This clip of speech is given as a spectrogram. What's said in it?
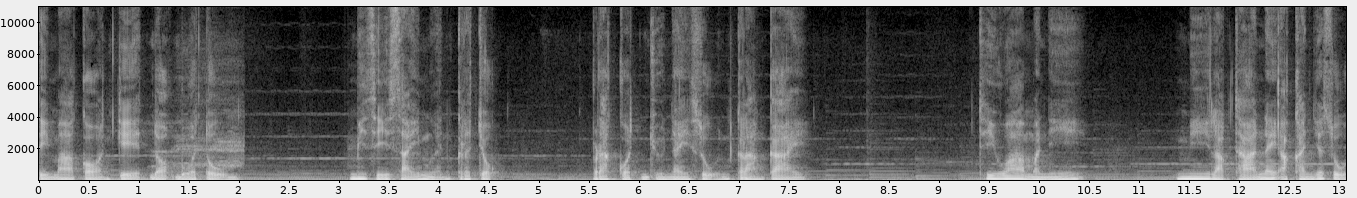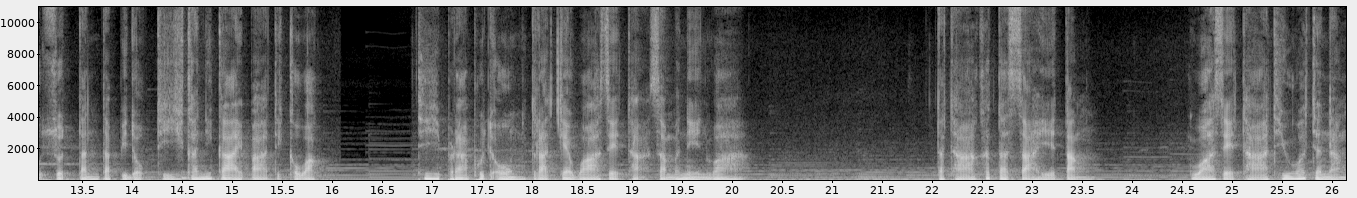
ฏิมากรเกตดอกบัวตูม มีสีใสเหมือนกระจก ปรากฏอยู่ในศูนย์กลางกาย ที่ว่ามานี้ มีหลักฐานในอคัญญสูตรสุดตันตปิฎกทีคณิกายปาติกวักที่พระพุทธองค์ตรัสแก่วาเศรษฐสัมมเนนว่า ถาคตสาเหตัง วาเศรษฐาทิวัจนัง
